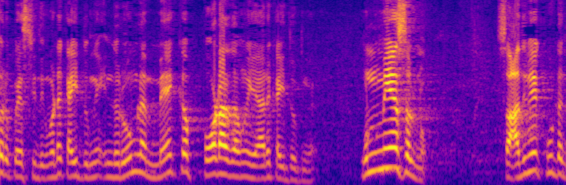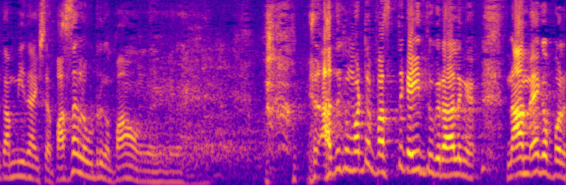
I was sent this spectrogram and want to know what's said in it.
ஒரு பேஸ்ட் இதுக்கு மட்டும் கை தூக்குங்க. இந்த ரூமில் மேக்கப் போடாதவங்க யாரும் கை தூக்குங்க? உண்மையாக சொல்லணும். ஸோ அதுவே கூட்டம் கம்மி தான் ஆக்சுவலாக பசங்களை விட்டுருங்க பாவம். அதுக்கு மட்டும் ஃபர்ஸ்ட் கை தூக்குற ஆளுங்க. நான் மேக்கப் போட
